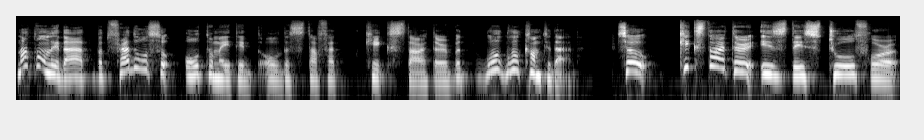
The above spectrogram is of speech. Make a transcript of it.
Not only that, but Fred also automated all the stuff at Kickstarter, but we'll, we'll come to that. So Kickstarter is this tool for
